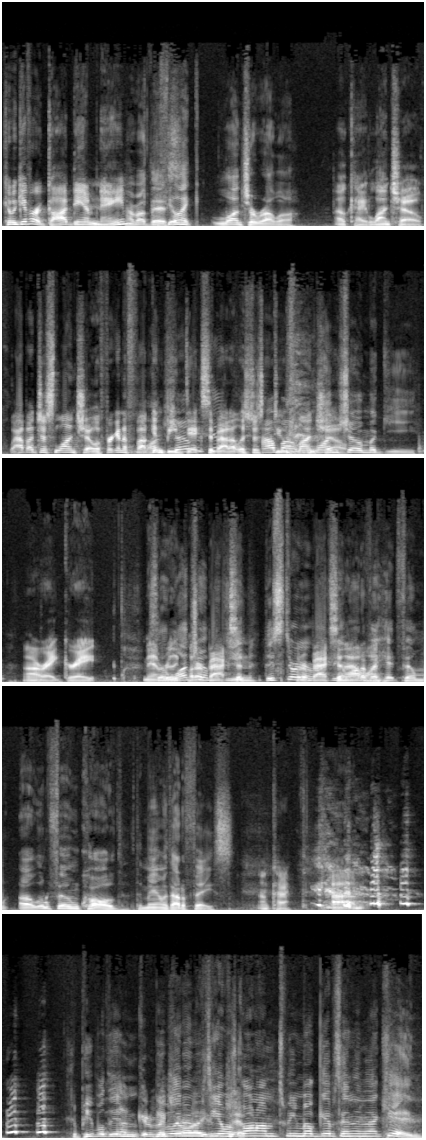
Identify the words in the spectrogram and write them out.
can we give her a goddamn name? How about this? feel like- Luncharella. okay, Luncho. How about just Luncho? If we're gonna fucking be dicks yeah? about it, let's just How do about Luncho. Luncho McGee. All right, great. Man, so really Luncho put our backs McGee. in. This story put our backs in a lot of one. a hit film, a little film called The Man Without a Face. Okay. Um, 'Cause people didn't people Unconventional didn't understand what's relationship. going on between Mel Gibson and that kid.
